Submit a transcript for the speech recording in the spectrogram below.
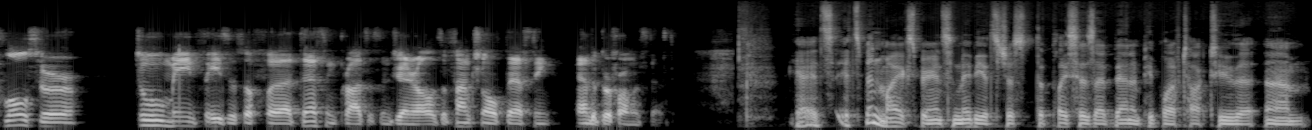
closer two main phases of uh, testing process in general: the functional testing and the performance testing. Yeah, it's it's been my experience, and maybe it's just the places I've been and people I've talked to that um,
